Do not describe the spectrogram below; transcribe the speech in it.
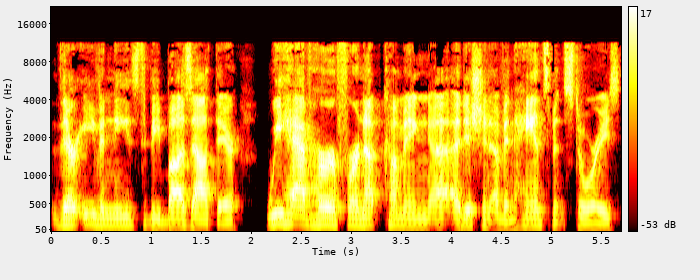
there even needs to be buzz out there. We have her for an upcoming uh, edition of Enhancement Stories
